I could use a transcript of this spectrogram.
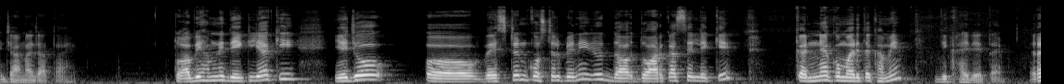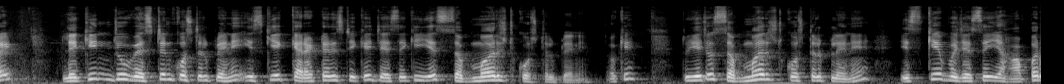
जाना जाता है। तो अभी हमने देख लिया कि ये जो वेस्टर्न कोस्टल प्लेन है जो द्वारका से लेके कन्याकुमारी तक हमें दिखाई देता है राइट लेकिन जो वेस्टर्न कोस्टल प्लेन है, इसकी एक कैरेक्टरिस्टिक है, जैसे कि ये सबमर्ज्ड कोस्टल प्लेन है ओके तो ये जो सबमर्ज्ड कोस्टल प्लेन है, इसके वजह से यहाँ पर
